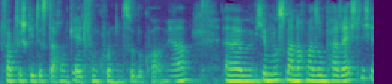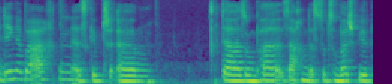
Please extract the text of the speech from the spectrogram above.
faktisch geht es darum, Geld vom Kunden zu bekommen. Ja? Ähm, hier muss man nochmal so ein paar rechtliche Dinge beachten. Es gibt ähm, da so ein paar Sachen, dass du zum Beispiel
